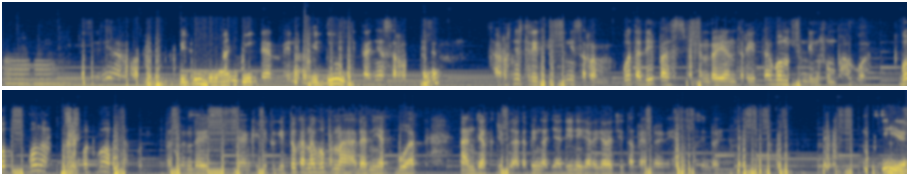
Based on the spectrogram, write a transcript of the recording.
Oh. Ini harus itu berlanjut. Dan ini itu ceritanya serem. Harusnya cerita ini serem. Gue tadi pas pendoyan cerita gue mending sumpah gue gue gue nggak takut gue nggak takut pendoy yang kayak gitu gitu karena gue pernah ada niat buat nanjak juga tapi nggak jadi nih gara-gara cerita pendoy nih Mas Indoy. iya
